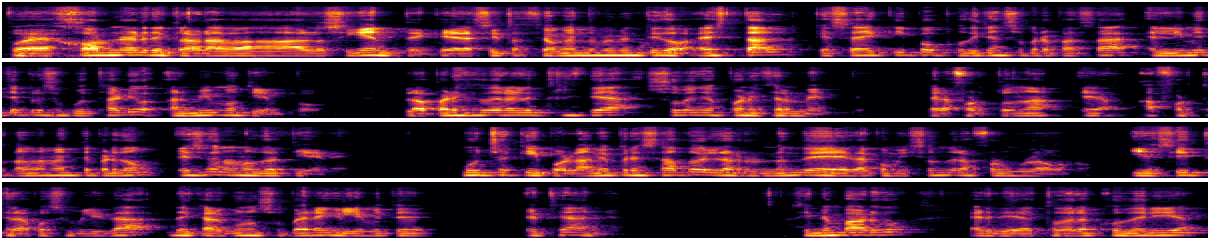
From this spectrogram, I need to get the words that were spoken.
Pues Horner declaraba lo siguiente, que la situación en 2022 es tal que seis equipos podrían sobrepasar el límite presupuestario al mismo tiempo. Los precios de la electricidad suben exponencialmente, pero eh, afortunadamente perdón, eso no nos detiene. Muchos equipos lo han expresado en la reunión de la comisión de la Fórmula 1 y existe la posibilidad de que algunos superen el límite este año. Sin embargo, el director de la escudería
